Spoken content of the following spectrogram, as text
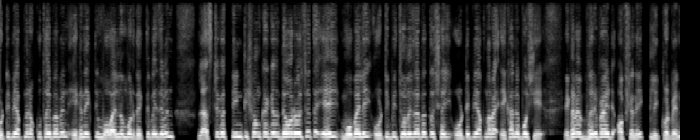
ওটিপি আপনারা কোথায় পাবেন? এখানে একটি মোবাইল নম্বর দেখতে পেয়ে যাবেন। লাস্টে তিনটি সংখ্যা এখানে দেওয়া রয়েছে। তো এই মোবাইলেই ওটিপি চলে যাবে। তো সেই ওটিপি আপনারা এখানে বসিয়ে এখানে ভেরিফাইড অপশানে ক্লিক করবেন।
